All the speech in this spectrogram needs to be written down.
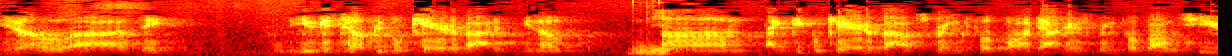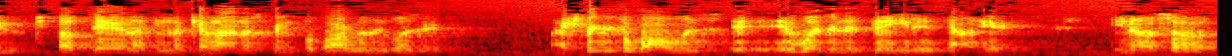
you know, uh, they, you can tell people cared about it. You know, yeah. um, like people cared about spring football. Down here, spring football was huge. Up there, like in North Carolina, spring football really wasn't. Like spring football was, it, it wasn't as big as it is down here. You know, so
